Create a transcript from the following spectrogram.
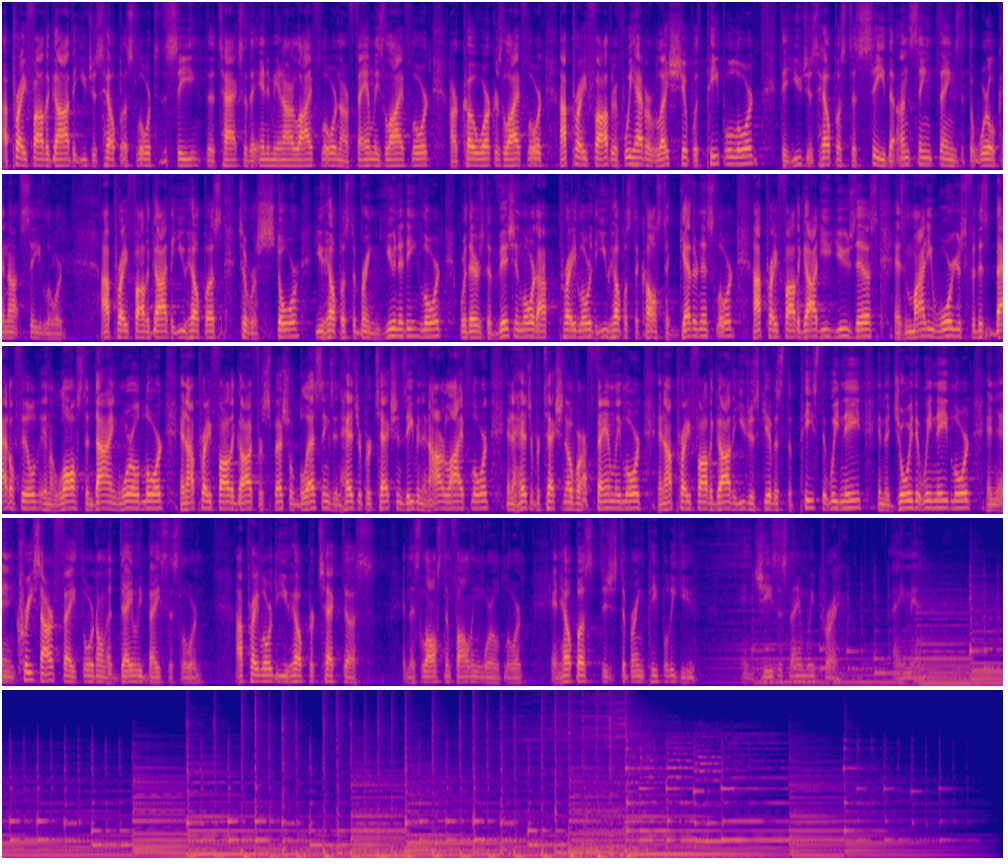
I pray, Father God, that you just help us, Lord, to see the attacks of the enemy in our life, Lord, in our family's life, Lord, our co workers' life, Lord. I pray, Father, if we have a relationship with people, Lord, that you just help us to see the unseen things that the world cannot see, Lord. I pray, Father God, that you help us to restore. You help us to bring unity, Lord, where there's division, Lord. I pray, Lord, that you help us to cause togetherness, Lord. I pray, Father God, you use us as mighty warriors for this battlefield in a lost and dying world, Lord. And I pray, Father God, for special blessings and hedge of protections even in our life, Lord, and a hedge of protection over our family, Lord. And I pray, Father God, that you just give us the peace that we need and the joy that we need, Lord, and, and increase our faith, Lord, on a daily basis, Lord. I pray, Lord, that you help protect us in this lost and falling world, Lord, and help us to just to bring people to you. In Jesus' name we pray. Amen.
